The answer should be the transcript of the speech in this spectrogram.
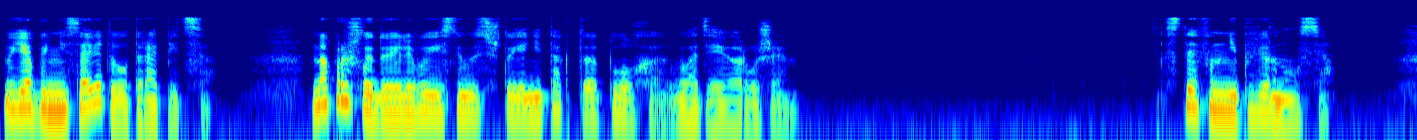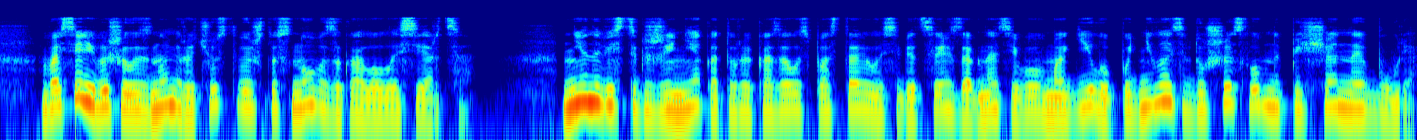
Но я бы не советовал торопиться. На прошлой дуэли выяснилось, что я не так-то плохо владею оружием». Стефан не повернулся. Василий вышел из номера, чувствуя, что снова закололо сердце. Ненависть к жене, которая, казалось, поставила себе цель загнать его в могилу, поднялась в душе, словно песчаная буря.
